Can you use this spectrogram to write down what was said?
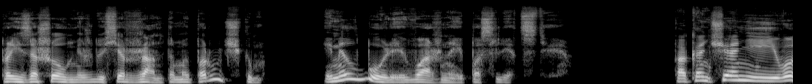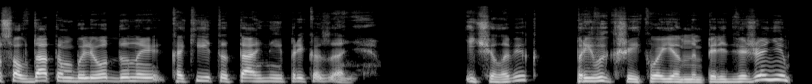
произошел между сержантом и поручиком, имел более важные последствия. По окончании его солдатам были отданы какие-то тайные приказания. И человек, привыкший к военным передвижениям,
